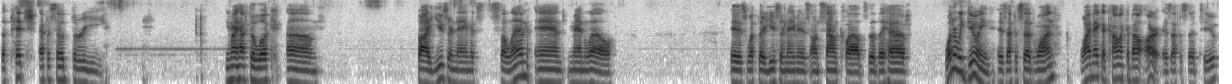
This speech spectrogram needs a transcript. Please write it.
The Pitch episode three. You might have to look um, by username. It's Salem and Manuel is what their username is on SoundCloud. So they have What Are We Doing is episode one. Why Make a Comic About Art is episode two.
